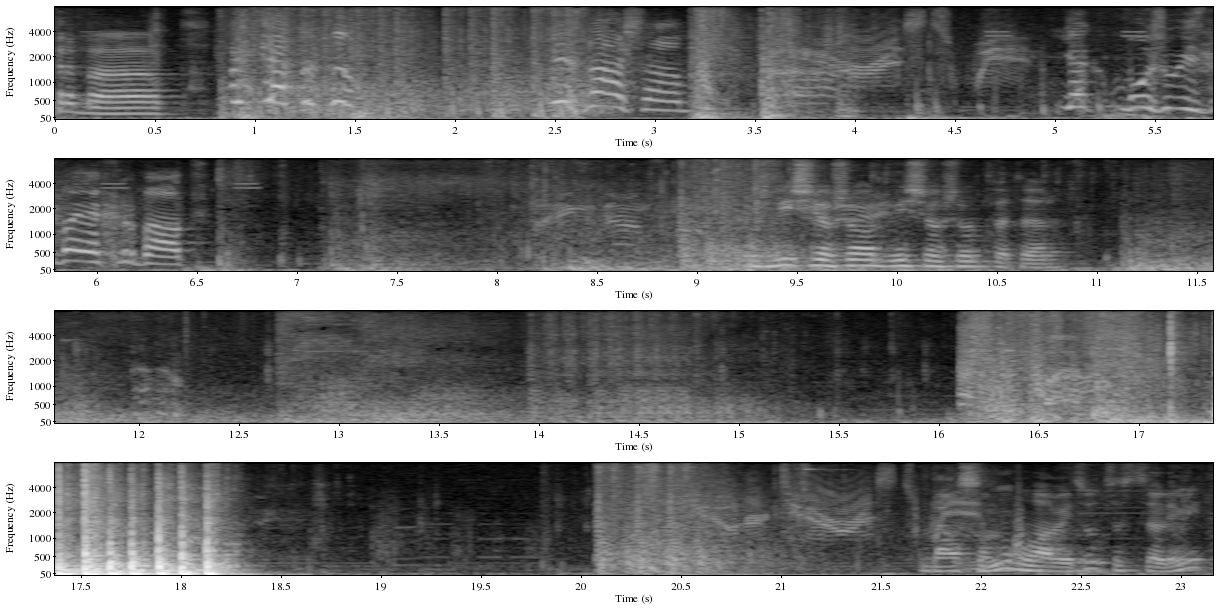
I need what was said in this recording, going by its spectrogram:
chrbát. Neznášam! Jak môžu ísť dvaja chrbát? Už vyšiel short, vyšiel short, Peter. Dal som mu hlavicu cez celý mit?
